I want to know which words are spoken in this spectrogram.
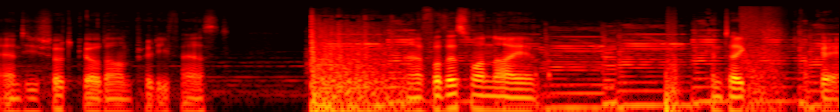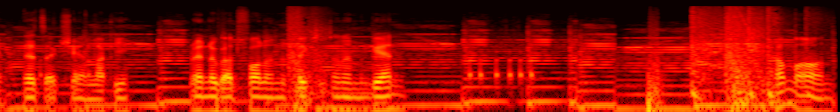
And he should go down pretty fast. Uh, for this one, I can take... Okay, that's actually unlucky. Rando got fallen inflicted on him again. Come on.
